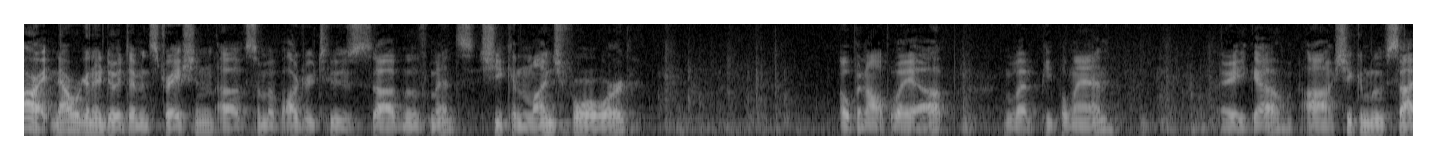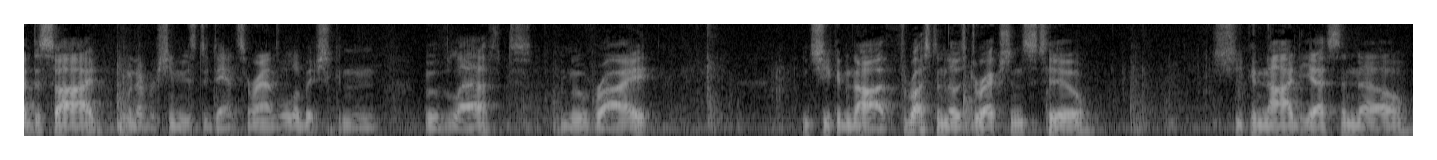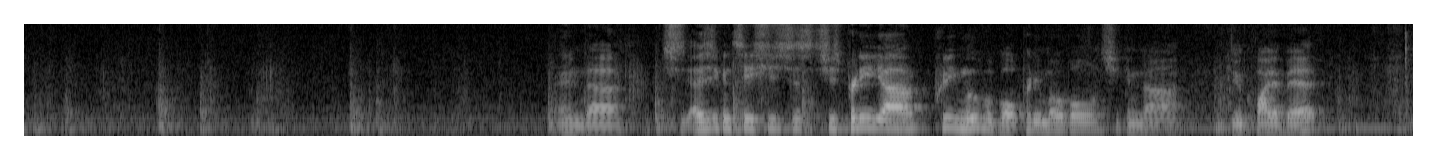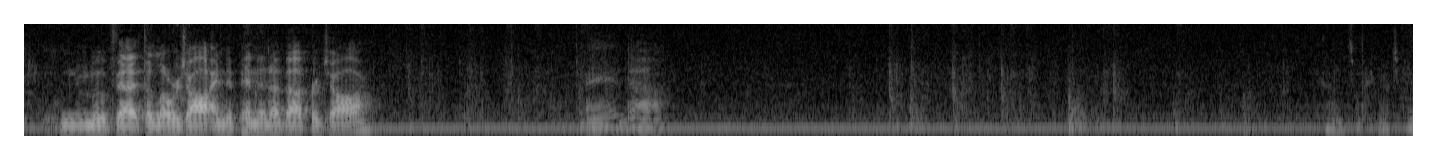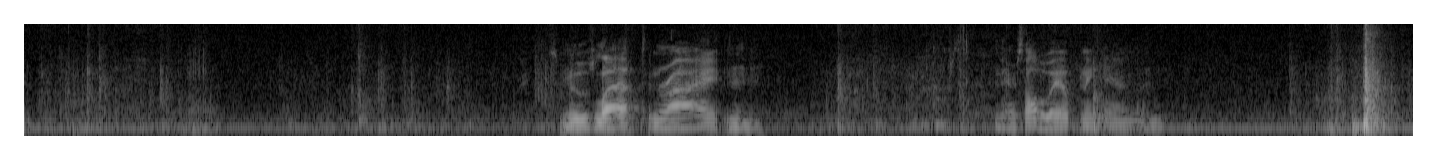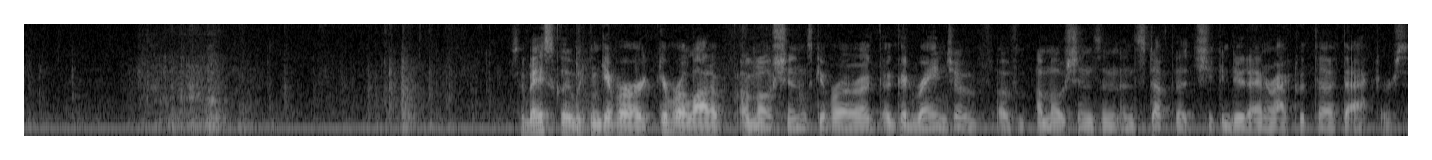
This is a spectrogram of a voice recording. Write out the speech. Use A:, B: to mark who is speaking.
A: All right, now we're going to do a demonstration of some of Audrey 2's uh, movements. She can lunge forward, open all the way up, let people in. There you go. Uh, she can move side to side whenever she needs to dance around a little bit. She can move left, move right. And she can uh, thrust in those directions too. She can nod yes and no. And uh, she, as you can see, she's just she's pretty uh, pretty movable, pretty mobile. She can uh, do quite a bit. Move the the lower jaw independent of the upper jaw, and. Uh, move left and right and all the way open again. So basically, we can give her give her a lot of emotions, give her a, a good range of, of emotions and, and stuff that she can do to interact with the, the actors.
